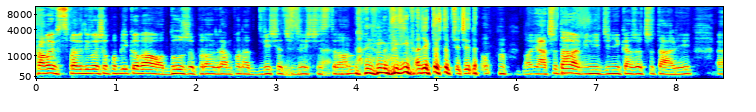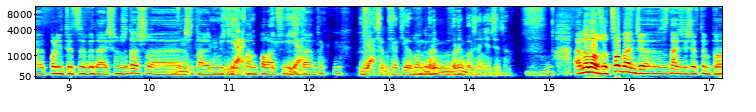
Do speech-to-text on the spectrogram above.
Prawo i Sprawiedliwość opublikowało duży program, ponad 230 Tak. stron. No, Widzi pan, że ktoś to przeczytał. No, ja czytałem, inni dziennikarze czytali, e, politycy wydaje się, że też e, czytali. Myślę, Ja- że pan Polacy nie ja- czytają takich... Ja czegoś takiego, broń, Boże, nie czytam. E, no dobrze, co będzie, znajdzie się w tym programie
